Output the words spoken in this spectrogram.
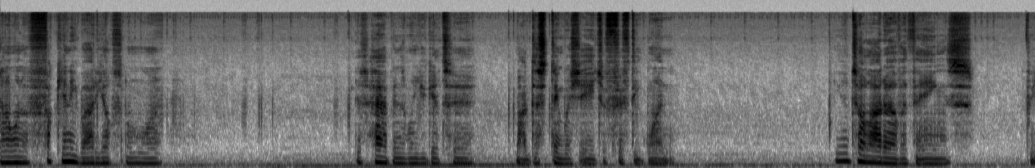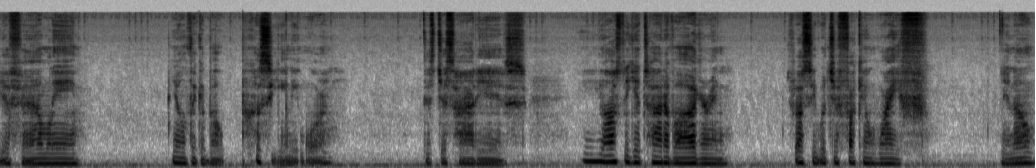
I don't want to fuck anybody else no more. This happens when you get to my distinguished age of 51. You into a lot of other things for your family. You don't think about pussy anymore. That's just how it is. You also get tired of arguing, especially with your fucking wife. You know?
